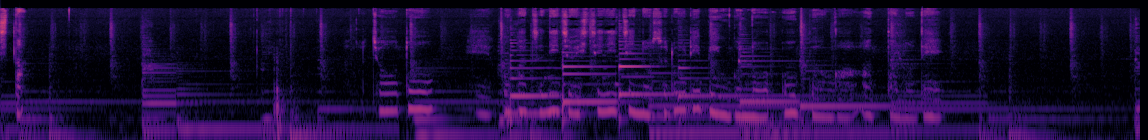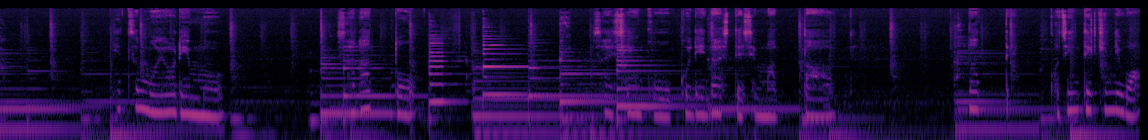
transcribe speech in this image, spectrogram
した。ちょうど、5月27日のスローリビングのオープンがあったのでいつもよりもさらっと最新号を送り出してしまったなって個人的には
